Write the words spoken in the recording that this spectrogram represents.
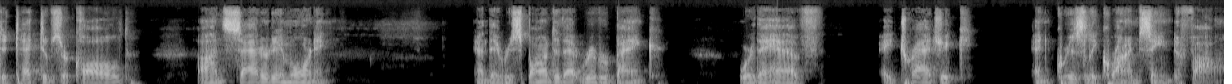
Detectives are called on Saturday morning and they respond to that riverbank where they have a tragic and grisly crime scene to follow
